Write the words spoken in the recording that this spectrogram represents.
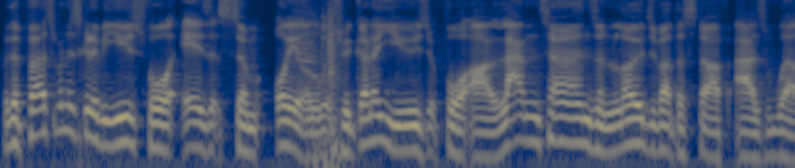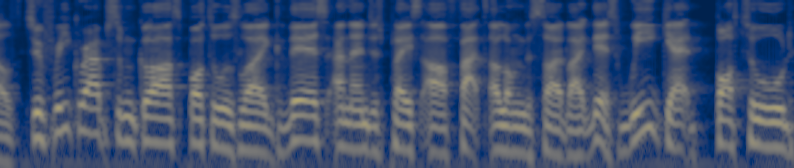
But the first one it's going to be used for is some oil, which we're going to use for our lanterns and loads of other stuff as well. So if we grab some glass bottles like this and then just place our fat along the side like this, we get bottled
